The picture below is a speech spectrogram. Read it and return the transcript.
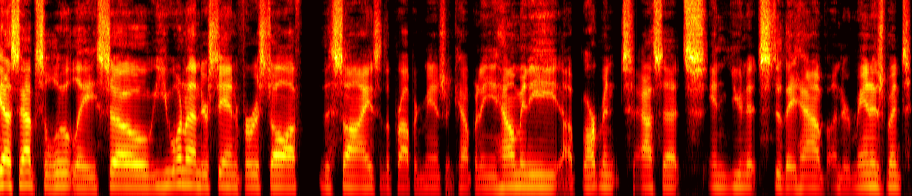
Yes, absolutely. So you want to understand first off the size of the property management company. How many apartment assets and units do they have under management?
